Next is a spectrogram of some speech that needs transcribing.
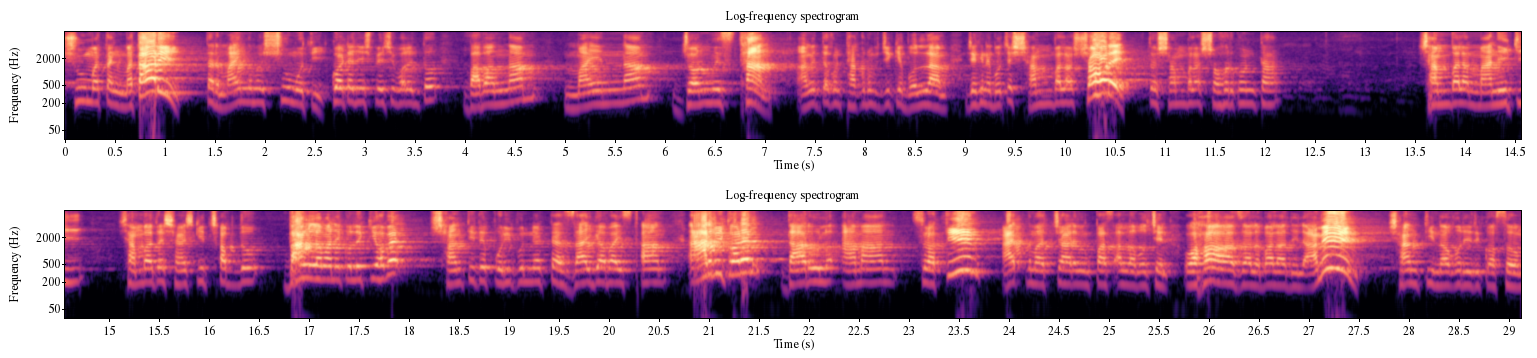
সুমাতাং মাতারি, তার মায়ের নাম সুমতি। কয়টা জিনিস পেয়েছি বলেন তো? বাবার নাম, মায়ের নাম, জন্মস্থান। আমি তখন ঠাকুরজিকে বললাম, যেখানে বলছে সাম্বালা শহরে। তো শাম্বালা শহর কোনটা? সাম্বালা মানে কি? সাম্বালাতে সংস্কৃত শব্দ, বাংলা মানে করলে কি হবে? শান্তিতে পরিপূর্ণ একটা জায়গা বা স্থান। আরবি করেন দারুল আমান তিন, আয়াত নম্বর চার এবং পাঁচ। আল্লাহ বলছেন, ওয়াহাজাল বালাদিল আমিন। শান্তি নগরীর কসম,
